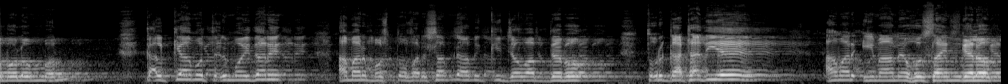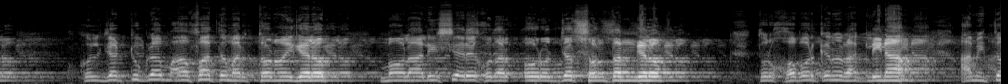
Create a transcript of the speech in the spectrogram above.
অবলম্বন। কাল কিয়ামতের ময়দানে আমার মোস্তফার সামনে আমি কি জবাব দেব? তোর গাঠা দিয়ে আমার ইমামে হুসাইন গেল। কলজার টুকরা মা ফাতেমার তনয় গেল। মৌলা আলী শেরে খোদার ঔরজ্জাত সন্তান গেল। তোর খবর কেন রাখলি না? আমি তো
